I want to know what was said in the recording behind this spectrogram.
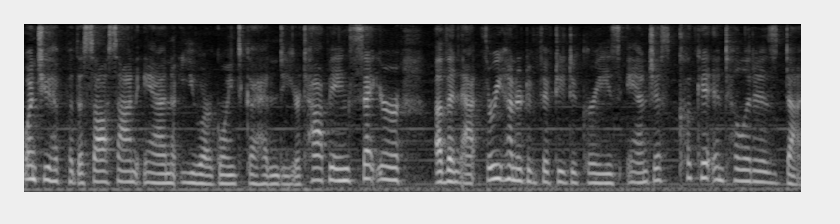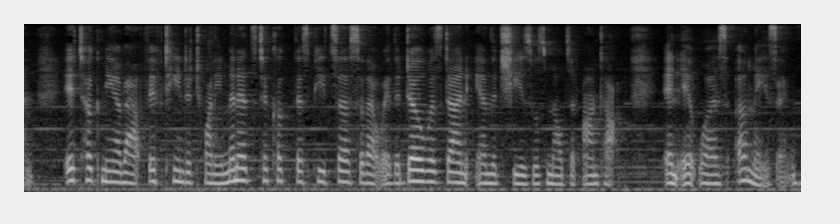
Once you have put the sauce on and you are going to go ahead and do your toppings, set your oven at 350 degrees and just cook it until it is done. It took me about 15 to 20 minutes to cook this pizza so that way the dough was done and the cheese was melted on top. And it was amazing.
